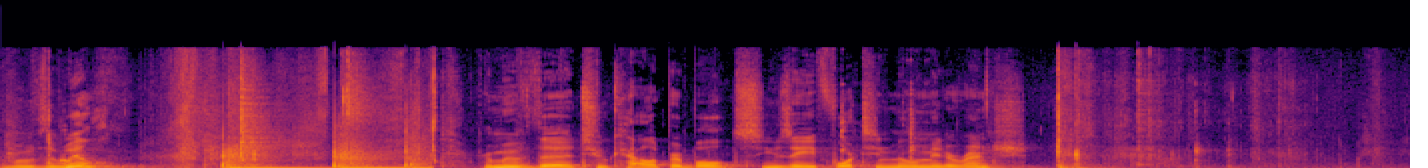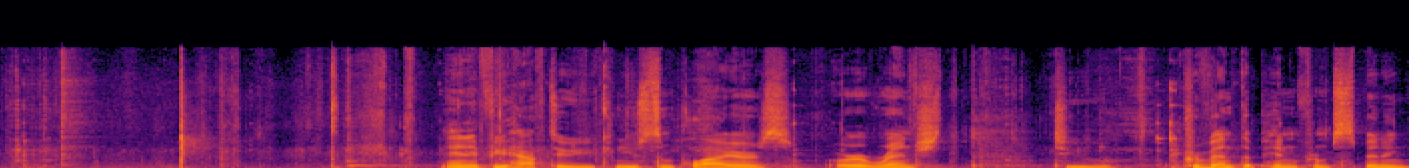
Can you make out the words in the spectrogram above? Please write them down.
Remove the wheel. Remove the two caliper bolts. Use a 14 millimeter wrench. And if you have to, you can use some pliers or a wrench to prevent the pin from spinning.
